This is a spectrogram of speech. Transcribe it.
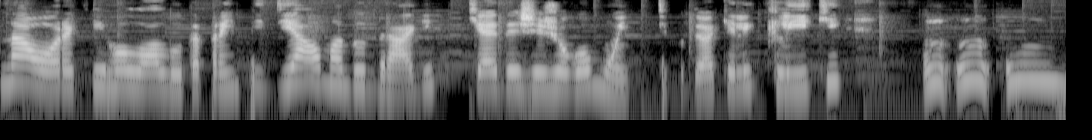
na hora que rolou a luta para impedir a alma do drag que a EDG jogou muito. Tipo, deu aquele clique, um, um, um,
